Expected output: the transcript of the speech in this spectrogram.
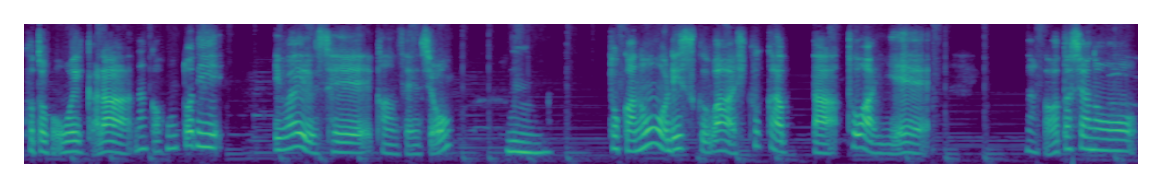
ことが多いからなんか本当にいわゆる性感染症うん。とかのリスクは低かったとはいえなんか私あの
